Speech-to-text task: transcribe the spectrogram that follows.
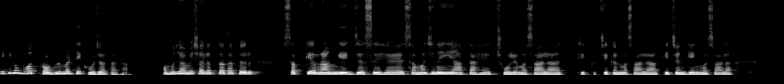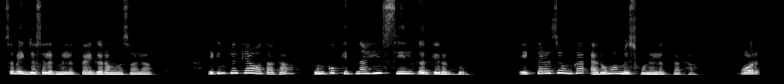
लेकिन वो बहुत प्रॉब्लमैटिक हो जाता था और मुझे हमेशा लगता था फिर सबके रंग एक जैसे हैं, समझ नहीं आता है, chole masala, chicken masala, Kitchen King masala, सब एक जैसे लगने लगता है, गरम मसाला। लेकिन फिर क्या होता था, उनको कितना ही सील करके रख दो, एक तरह से उनका एरोमा मिस होने लगता था और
